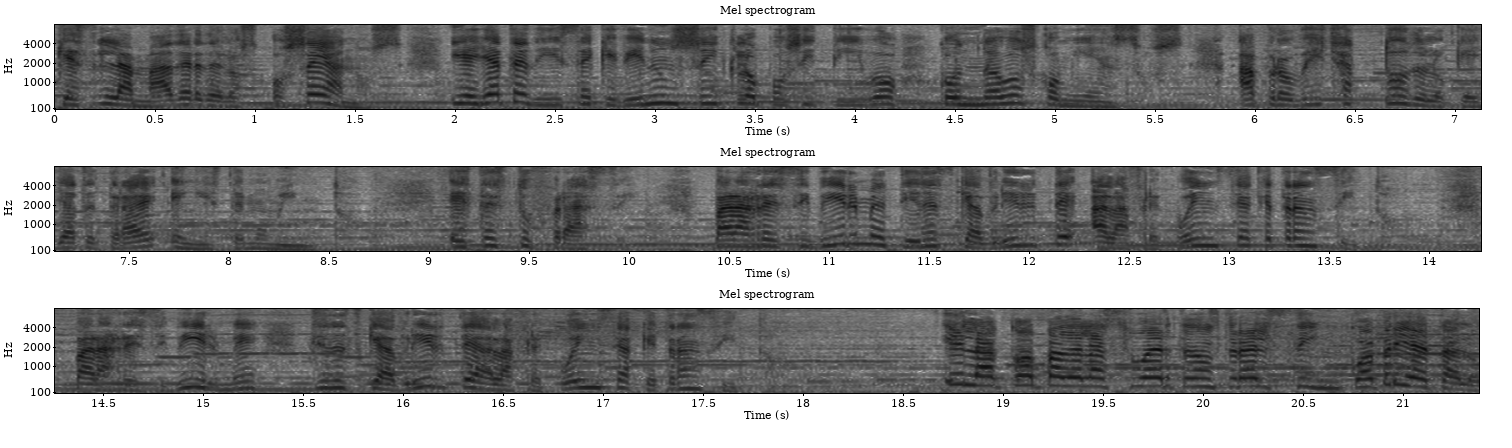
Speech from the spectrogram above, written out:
que es la madre de los océanos. Y ella te dice que viene un ciclo positivo con nuevos comienzos. Aprovecha todo lo que ella te trae en este momento. Esta es tu frase. Para recibirme tienes que abrirte a la frecuencia que transito. Para recibirme tienes que abrirte a la frecuencia que transito. Y la copa de la suerte nos trae el 5. Apriétalo.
